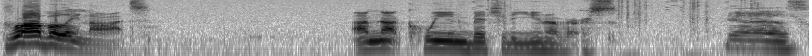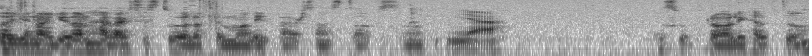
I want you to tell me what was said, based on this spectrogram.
probably not. I'm not queen bitch of the universe. Yeah, so you know you don't have access to all of the modifiers and stuff, so Yeah. this would probably help too.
